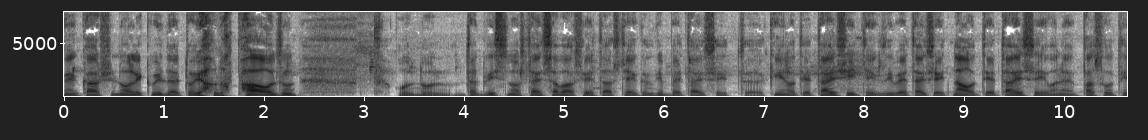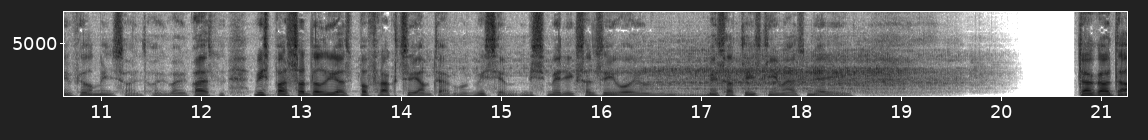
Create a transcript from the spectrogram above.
vienkārši nolikvidēt to jauno paudzi. Un, un, un tad viss nostāja savā vietā. Tie, kas gribēja taisīt uh, kino, tie taisīja, tie, kas gribēja taisīt naudu, tie taisīja, vai ne, pasūtīja filmiņus, vai, vai, vai vēst- vispār sadalījās pa frakcijām. Tā, visiem, visi mierīgi sadzīvoja, un mēs attīstījāmies mierīgi. Tā kā tā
